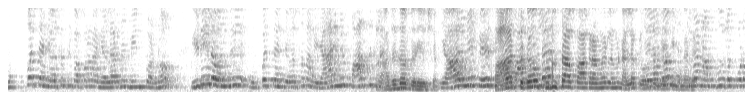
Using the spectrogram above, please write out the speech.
முப்பத்தஞ்சு வருஷத்துக்கு அப்புறம் நாங்க எல்லாருமே மீட் பண்ணோம். இடையில வந்து முப்பத்தஞ்சு வருஷம் நாங்க யாருமே பாத்துக்கல அதுதான் பெரிய விஷயம். யாருமே பேசி பார்த்துட்டோம் புதுசா பாக்குற மாதிரி இல்லாம நல்ல க்ளோஸா ஏதோ பேசிட்டு இருந்தாங்க முக்கியமா நம்ம ஊர்ல கூட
